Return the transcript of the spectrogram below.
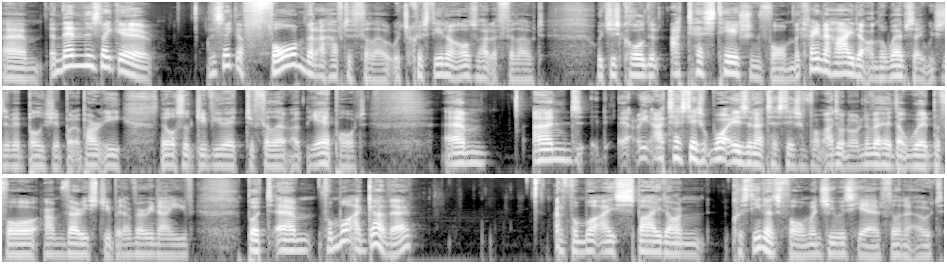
Um, and then there's like a there's like a form that I have to fill out, which Christina also had to fill out, which is called an attestation form. They kind of hide it on the website, which is a bit bullshit, but apparently they also give you it to fill out at the airport. Um, and I mean, attestation. What is an attestation form? I don't know. I've never heard that word before. I'm very stupid. I'm very naive. But um, from what I gather, and from what I spied on Christina's form when she was here filling it out,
